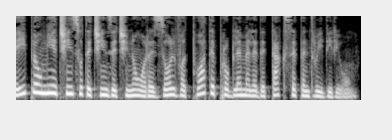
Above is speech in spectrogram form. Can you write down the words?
EIP 1559 rezolvă toate problemele de taxe pentru Idirium.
